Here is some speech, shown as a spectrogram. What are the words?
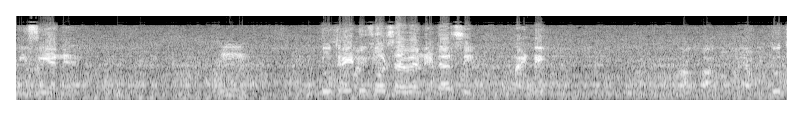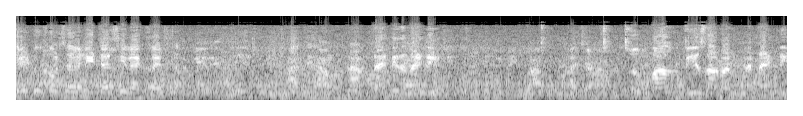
टी है थ्री टू फोर सेवन इटर C ninety two three two four seven इटर सी बैक फाइव था नाइन्टी था नाइन्टी जो पास बी एस आर में नाइन्टी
